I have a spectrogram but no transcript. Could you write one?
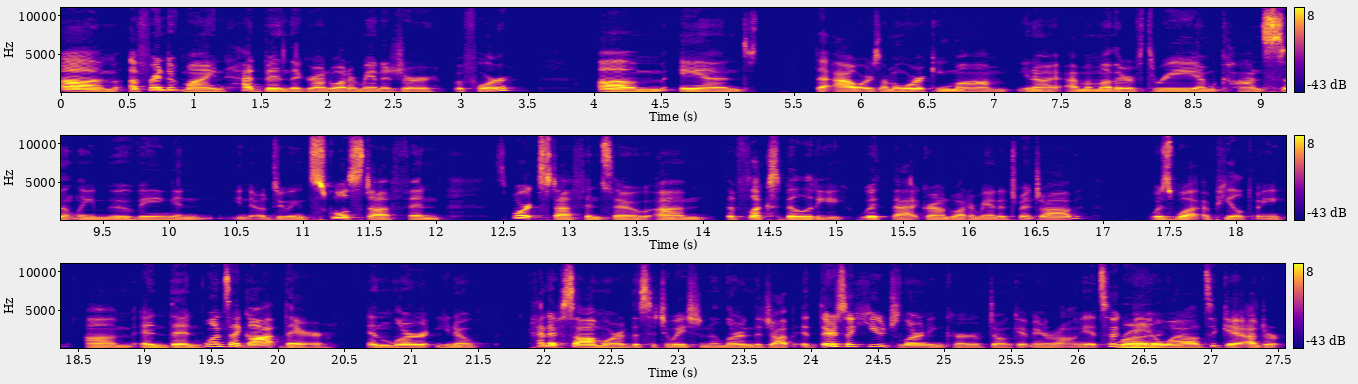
um, a friend of mine had been the groundwater manager before um, and the hours i'm a working mom you know I, i'm a mother of three i'm constantly moving and you know doing school stuff and sports stuff and so um, the flexibility with that groundwater management job was what appealed me. Um, and then once i got there and learned you know kind of saw more of the situation and learned the job. It, there's a huge learning curve don't get me wrong. It took me a while to get under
